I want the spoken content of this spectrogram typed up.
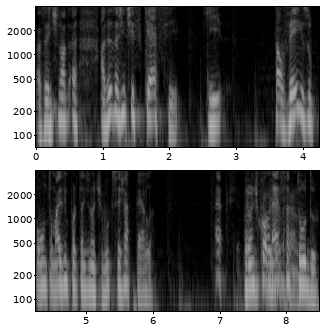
às vezes a gente, nota- às vezes a gente esquece que talvez o ponto mais importante do notebook seja a tela. É, porque você Por onde ficar começa tudo,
